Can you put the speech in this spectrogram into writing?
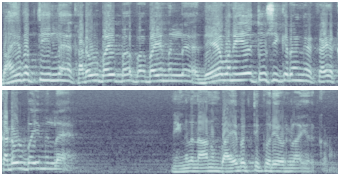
பயபக்தி இல்லை கடவுள் பய ப- பயம் இல்லை தேவனையே தூசிக்கிறாங்க க- கடவுள் பயம் இல்லை. நீங்களும் நானும் பயபக்திக்குரியவர்களாக இருக்கணும்.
